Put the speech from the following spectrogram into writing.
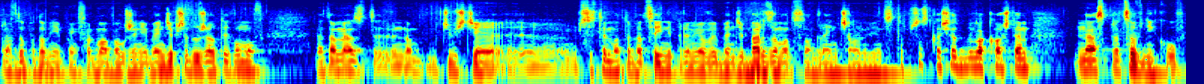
prawdopodobnie poinformował, że nie będzie przedłużał tych umów. Natomiast no, oczywiście system motywacyjny premiowy będzie bardzo mocno ograniczony, więc to wszystko się odbywa kosztem nas, pracowników.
